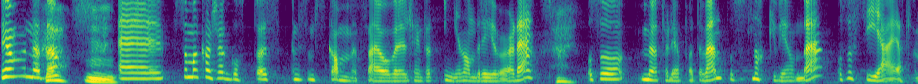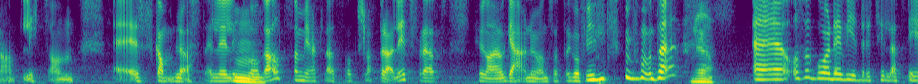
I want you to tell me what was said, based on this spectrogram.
Ja, men nettopp. Mm. Eh, som man kanskje har gått og liksom skammet seg over eller tenkt at ingen andre gjør det. Og så møter de opp på et event, og så snakker vi om det. Og så sier jeg et eller annet litt sånn eh, skamløst eller litt Mm. vågalt, som gjør til at folk slapper av litt, for hun er jo gæren uansett. Det går fint. på en måte. Ja. Eh, og så går det videre til at vi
